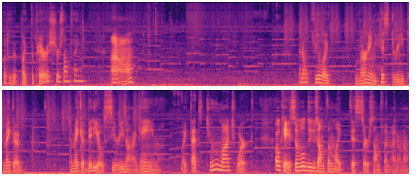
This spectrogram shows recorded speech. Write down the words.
What is it, like the parish or something? I don't know. I don't feel like learning history to make a to make a video series on a game. Like that's too much work. Okay, so we'll do something like this or something, I don't know.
